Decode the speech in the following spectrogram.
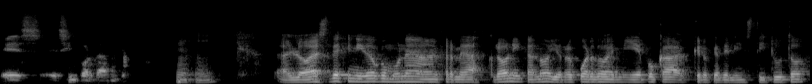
es, importante. Lo has definido como una enfermedad crónica, ¿no? Yo recuerdo en mi época, creo que del instituto,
